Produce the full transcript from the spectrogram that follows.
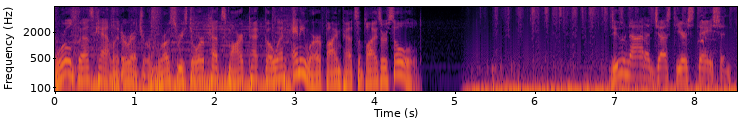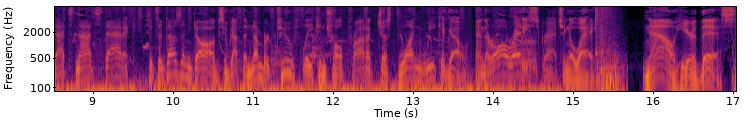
World's Best cat litter at your grocery store, PetSmart, Petco, and anywhere fine pet supplies are sold. Do not adjust your station. That's not static. It's a dozen dogs who got the number two flea control product just one week ago, and they're already scratching away. Now hear this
